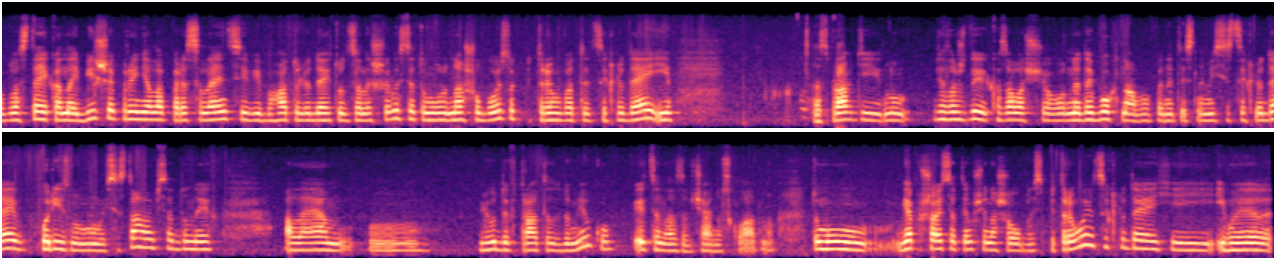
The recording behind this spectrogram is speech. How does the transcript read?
областей, яка найбільше прийняла переселенців, і багато людей тут залишилися, тому наш обов'язок підтримувати цих людей. І насправді, ну я завжди казала, що не дай Бог нам опинитись на місці цих людей. По-різному ми всі ставимося до них, але люди втратили домівку, і це надзвичайно складно. Тому я пишаюся тим, що наша область підтримує цих людей, і, ми,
